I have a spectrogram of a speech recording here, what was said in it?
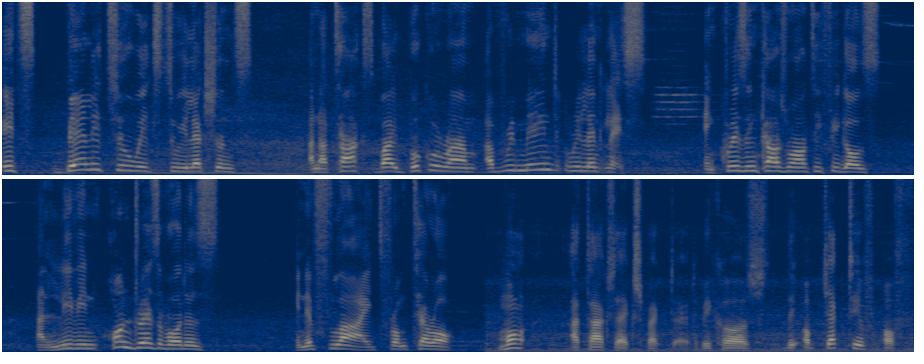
It's barely two weeks to elections and attacks by Boko Haram have remained relentless, increasing casualty figures and leaving hundreds of others in a flight from terror. More attacks are expected because the objective of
